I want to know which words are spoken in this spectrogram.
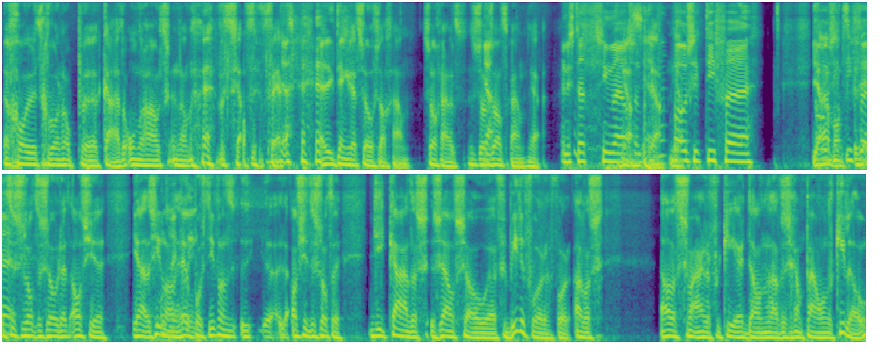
dan gooi je het gewoon op uh, kaderonderhoud en dan hebben we hetzelfde effect. Ja. En ik denk dat het zo zal gaan. Zo gaat het. Zo ja. zal het gaan, ja. En is dat zien wij als een positieve. Ja, want het is tenslotte zo dat als je. Ja, dat zien we al heel positief. Want als je tenslotte die kaders zelf zou verbieden voor, voor alles, alles zware verkeer dan, laten we zeggen, een paar honderd kilo.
